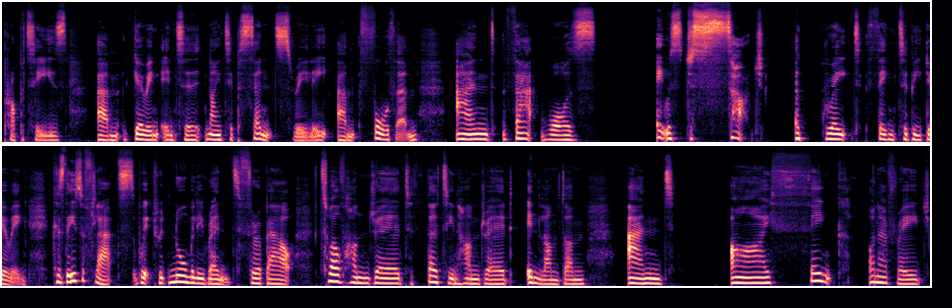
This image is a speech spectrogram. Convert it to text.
properties. Um, going into 90% really um, for them and that was it was just such a great thing to be doing because these are flats which would normally rent for about 1200 to 1300 in London and I think on average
